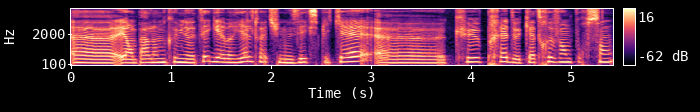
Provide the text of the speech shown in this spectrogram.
et en parlant de communauté, Gabriel, toi, tu nous expliquais que près de 80%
